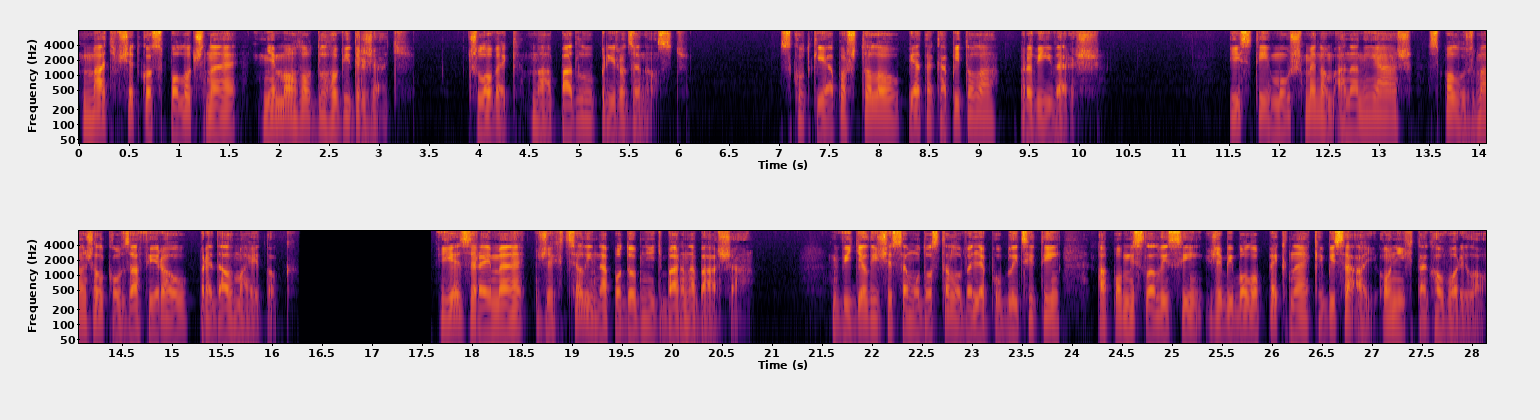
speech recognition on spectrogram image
Mať všetko spoločné nemohlo dlho vydržať. Človek má padlú prirodzenosť. Skutky Apoštolov, 5. kapitola, 1. verš istý muž menom Ananiáš spolu s manželkou Zafírou predal majetok. Je zrejmé, že chceli napodobniť Barnabáša. Videli, že sa mu dostalo veľa publicity a pomysleli si, že by bolo pekné, keby sa aj o nich tak hovorilo.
